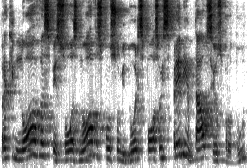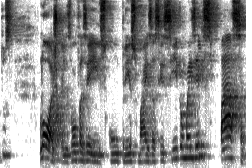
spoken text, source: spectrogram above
para que novas pessoas, novos consumidores possam experimentar os seus produtos. Lógico, eles vão fazer isso com um preço mais acessível, mas eles passam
